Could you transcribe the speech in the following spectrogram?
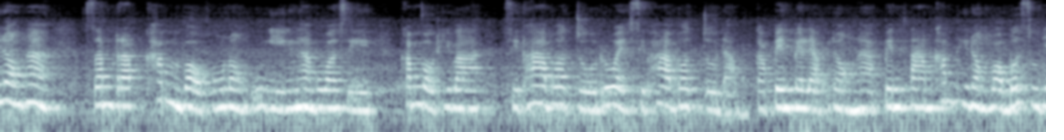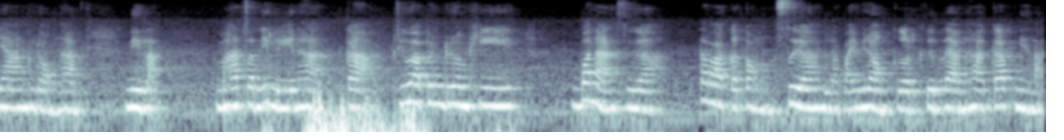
พี่น้องค่ะสำหรับคำบอกของน้องอุ้งอิงนะคะเพราะว่าสีคำบอกที่ว่า สิผ้าบอสโจรวยสิผ้าบอสโจดำก็เป็นไปแล้วพี่น้องนะเป็นตามคำที่น้องบอกเบิร์สุยางพี่น้องนะนี่แหละมหัศจรรย์อิลีนะคะก็ถือว่าเป็นเรื่องที่บ่น่าเสือแต่ว่าก็ต้องเสือละไปพี่น้องเกิดขึ้นแล้วนะคะกับนี่ล่ะ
